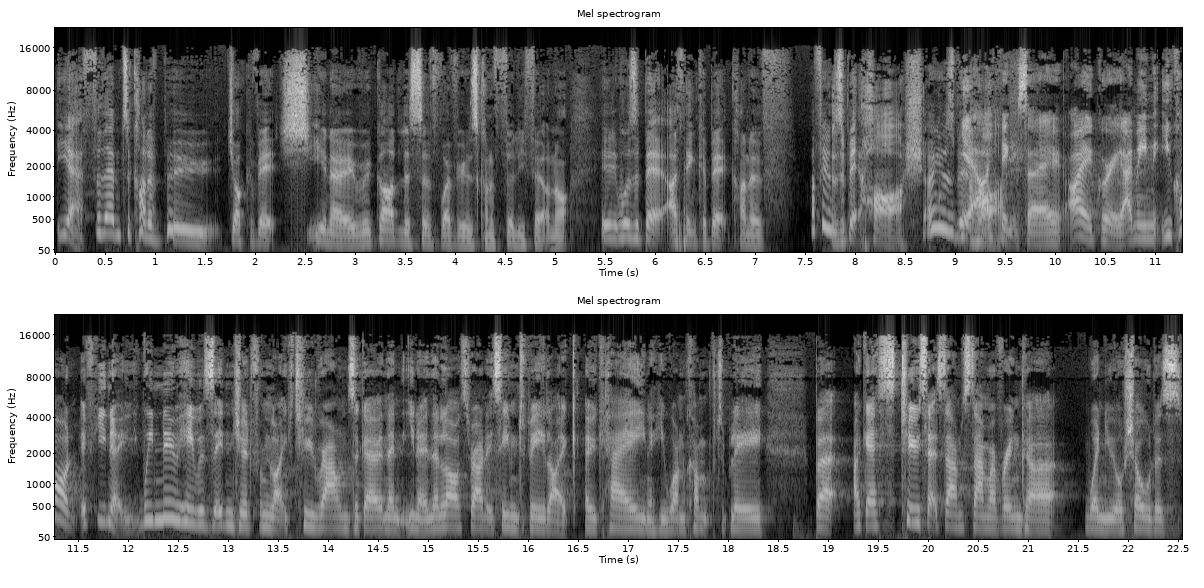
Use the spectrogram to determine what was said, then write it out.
yeah, for them to kind of boo Djokovic, you know, regardless of whether he was kind of fully fit or not, it was a bit, I think, a bit kind of. I think it was a bit harsh. I think it was a bit yeah, harsh. I think so. I agree. I mean, you can't if you know we knew he was injured from like two rounds ago, and then you know in the last round it seemed to be like okay, you know he won comfortably, but I guess two sets down to Stan Wawrinka when your shoulders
